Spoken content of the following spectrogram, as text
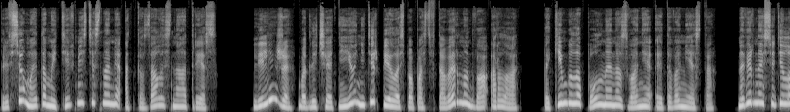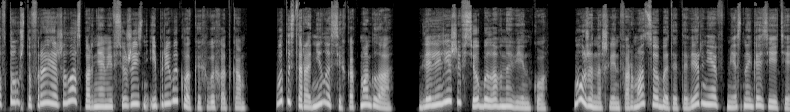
При всем этом идти вместе с нами отказалась на отрез. Лили же, в отличие от нее, не терпелась попасть в таверну «Два орла». Таким было полное название этого места. Наверное, все дело в том, что Фрея жила с парнями всю жизнь и привыкла к их выходкам. Вот и сторонилась их как могла. Для Лили же все было в новинку. Мы уже нашли информацию об этой таверне в местной газете,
